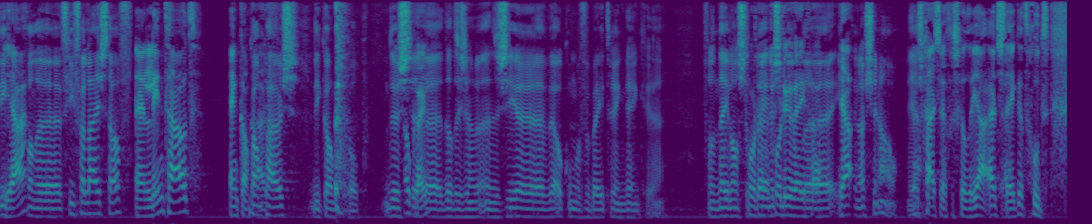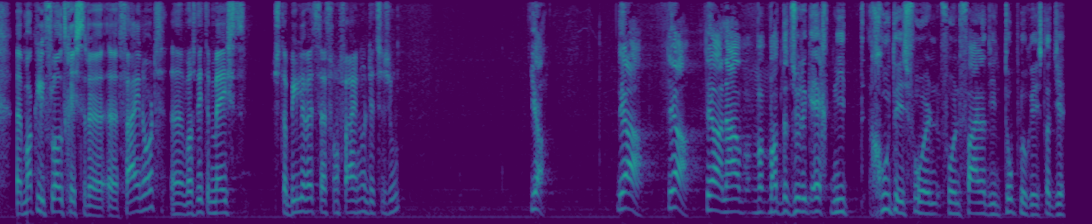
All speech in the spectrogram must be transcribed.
die Ja. gaan van de FIFA-lijst af. En Lindhout en Kamphuis. Kamphuis, die komen erop. Dus eh, dat is een, een zeer welkome verbetering, denk ik. eh, van het Nederlandse Voor de- voor de UEFA. eh, Ja. internationaal. Ja. Scheidsrechterschilder, ja, uitstekend. Goed. Uh, Makkeli floot gisteren eh, Feyenoord. Eh, was dit de meest stabiele wedstrijd van Feyenoord dit seizoen? Ja. Ja, ja. ja nou, wat, wat natuurlijk echt niet goed is voor een, voor een Feyenoord die een topploeg is... dat je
